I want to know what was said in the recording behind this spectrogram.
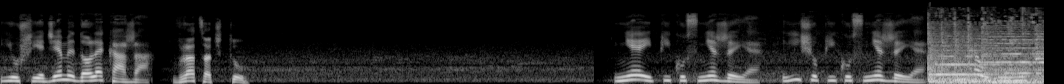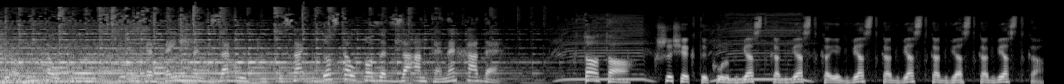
Już jedziemy do lekarza. Wracać tu. Nie i Pikus nie żyje. Lisiu Pikus nie żyje. Michał Winnicki od Michał Winnicki Entertainment zabił Pikusa i dostał pozew za antenę HD. Kto to? Krzysiek ty kur gwiazdka gwiazdka je gwiazdka gwiazdka gwiazdka gwiazdka.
